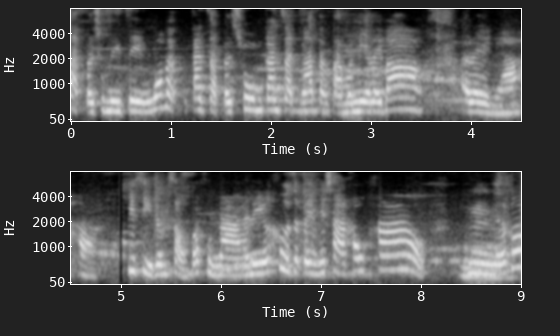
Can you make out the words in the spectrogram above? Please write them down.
จัดประชุมจริงๆว่าแบบการจัดประชุมการจัดงานต่างๆ มันมีอะไรบ้าง อะไรอย่างเงี้ยค่ะปีสี่เทอมสองก็ฝึกงานอันนี้ก็คือจะเป็นวิชาคร่าวๆอืมแล้วก็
